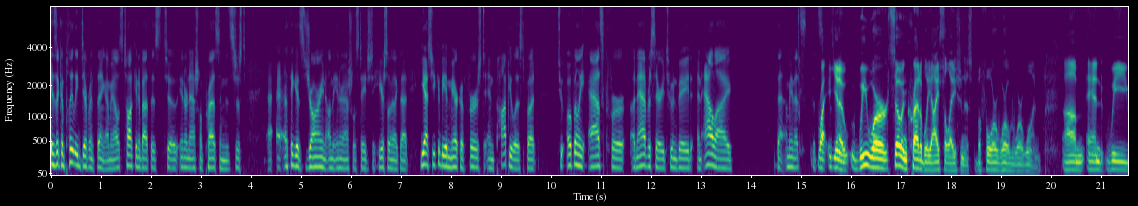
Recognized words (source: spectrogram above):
is a completely different thing. I mean, I was talking about this to international press, and it's just, I, think it's jarring on the international stage to hear something like that. Yes, you could be America first and populist, but to openly ask for an adversary to invade an ally, that I mean, that's that's Right. You know, we were so incredibly isolationist before World War One, um, and we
